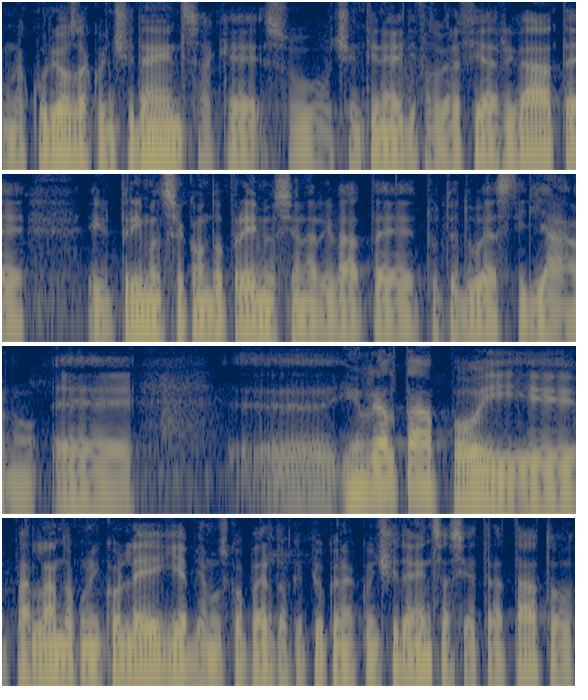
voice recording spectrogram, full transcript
una curiosa coincidenza che su centinaia di fotografie arrivate il primo e il secondo premio siano arrivate tutte e due a Stigliano. Eh, eh, in realtà poi eh, parlando con i colleghi abbiamo scoperto che più che una coincidenza si è trattato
